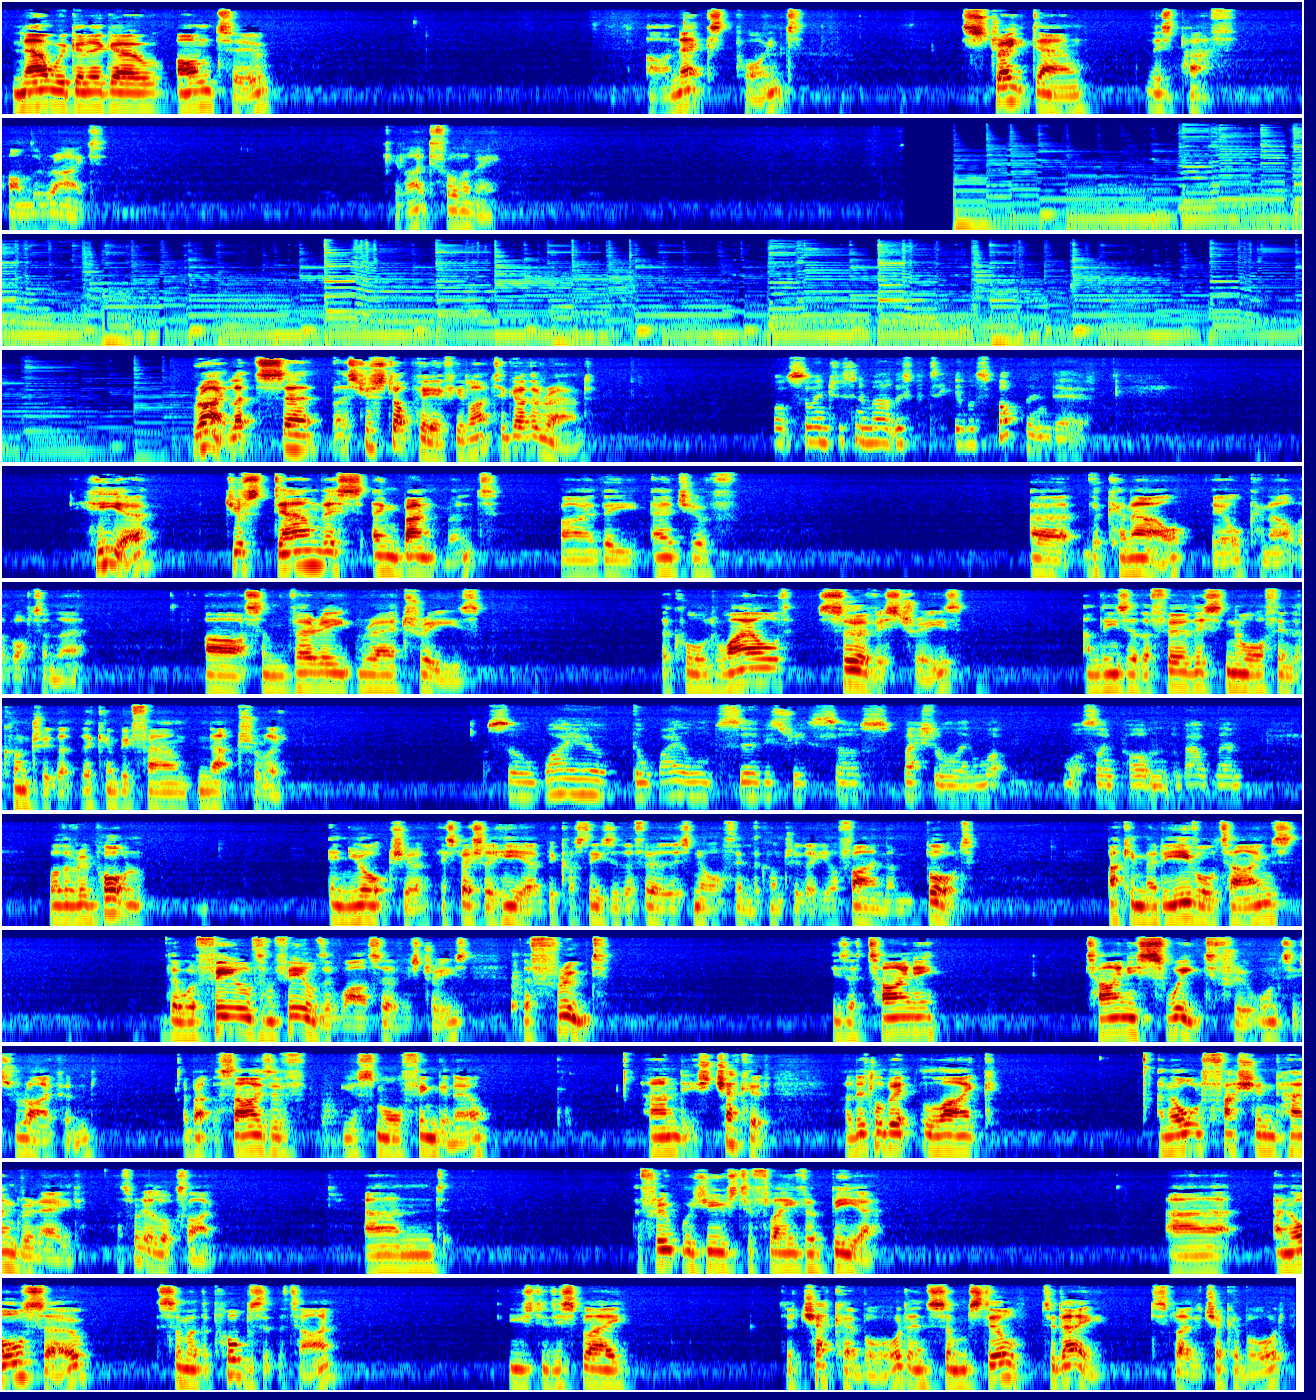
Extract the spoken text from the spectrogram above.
Now we're going to go on to our next point, straight down this path on the right. If you'd like to follow me. Right, let's uh, let's just stop here. If you'd like to gather round, What's so interesting about this particular spot then, Dave? Here, just down this embankment by the edge of uh, the canal, the old canal at the bottom there, are some very rare trees. They're called wild service trees, and these are the furthest north in the country that they can be found naturally. So why are the wild service trees so special and what what's so important about them? Well, they're important in Yorkshire, especially here, because these are the furthest north in the country that you'll find them. But back in medieval times, there were fields and fields of wild service trees. The fruit is a tiny, tiny sweet fruit once it's ripened, about the size of your small fingernail, and it's checkered, a little bit like an old fashioned hand grenade. That's what it looks like. And the fruit was used to flavour beer. Uh, and also, some of the pubs at the time used to display the checkerboard, and some still today display the checkerboard.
